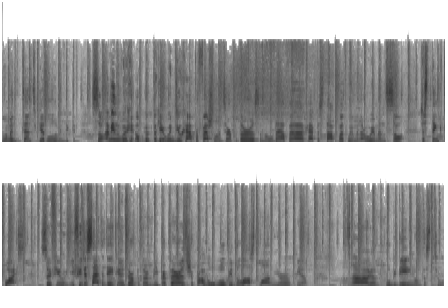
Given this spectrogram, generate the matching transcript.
women tend to get a little vindictive. So, I mean, we, okay, we do have professional interpreters and all that uh, happy stuff, but women are women, so just think twice. So if you if you decide to date your interpreter, be prepared. She probably will be the last one you're, you know, uh, will be dating on this tour.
